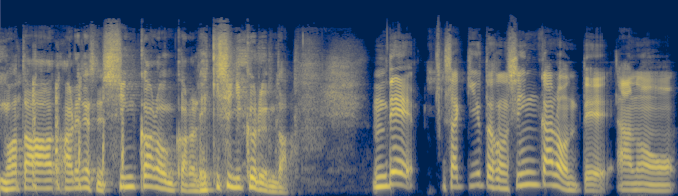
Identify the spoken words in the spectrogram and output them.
また、あれですね、進化論から歴史に来るんだ。んで、さっき言ったその進化論って、あの、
